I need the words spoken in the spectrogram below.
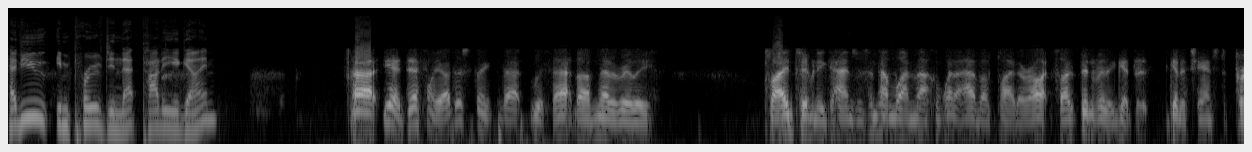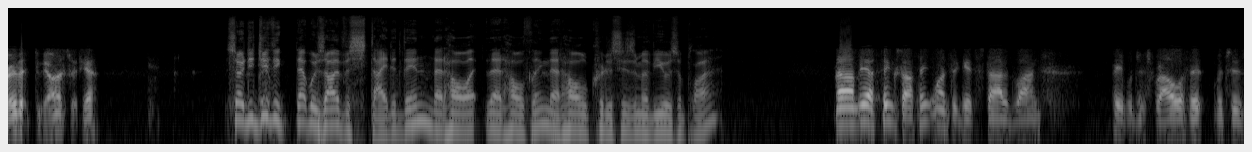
Have you improved in that part of your game? Uh, yeah, definitely. I just think that with that, I've never really played too many games as a number one ruck, and when I have, I've played all right. So I didn't really get to get a chance to prove it, to be honest with you. So, did you think that was overstated then? That whole that whole thing, that whole criticism of you as a player? Um, yeah, I think so. I think once it gets started once, people just roll with it, which is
